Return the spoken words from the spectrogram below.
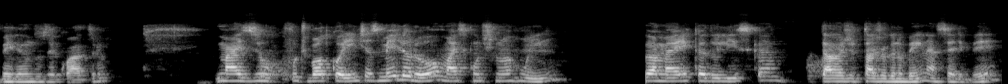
beirando o Z4. Mas o futebol do Corinthians melhorou, mas continua ruim. O América do Lisca tá, tá jogando bem na Série B,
